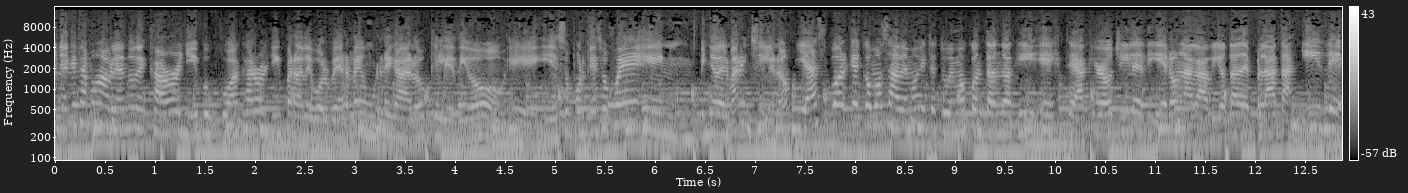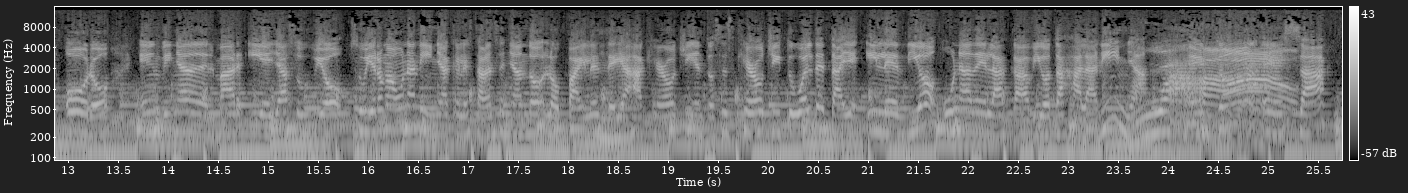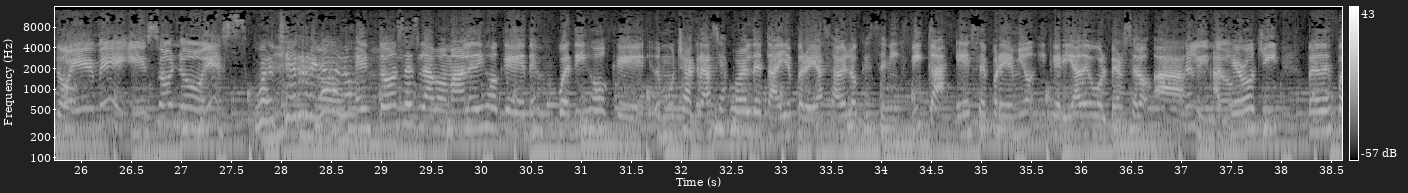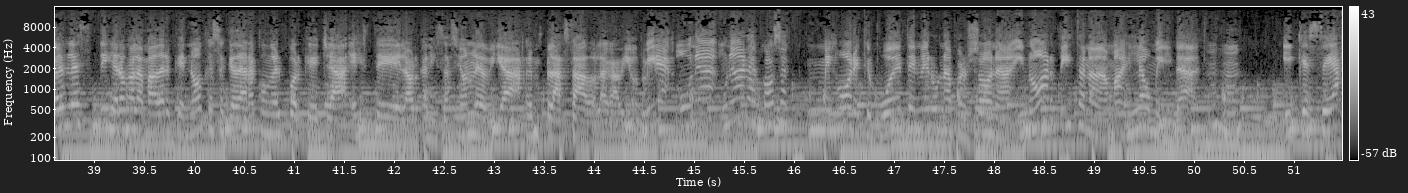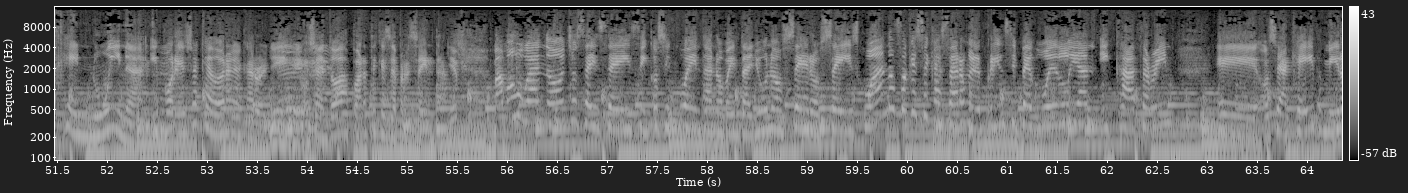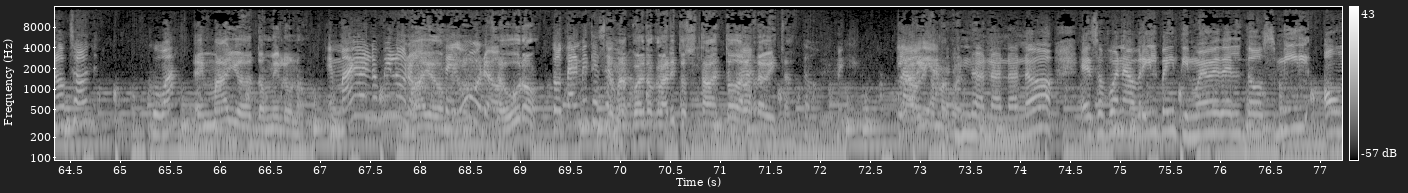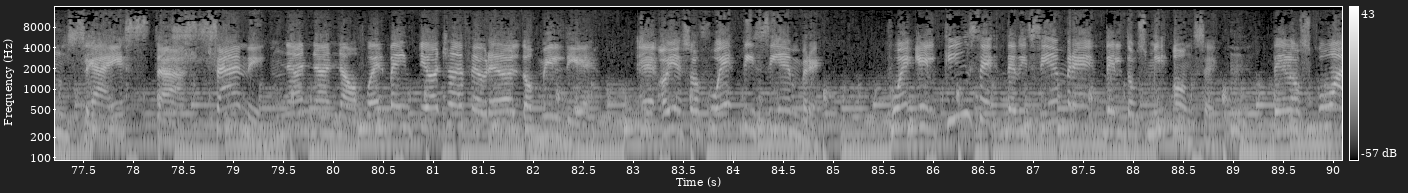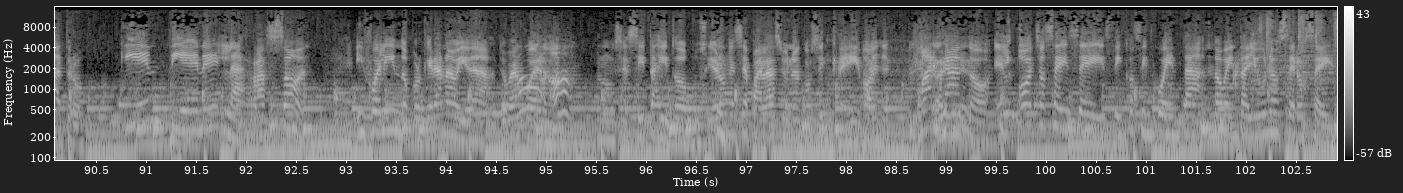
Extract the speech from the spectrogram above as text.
ya que estamos hablando de Carol G, buscó a Carol G para devolverle un regalo que le dio. eh, y eso porque eso fue en Viña del Mar, en Chile, ¿no? Y es porque, como sabemos y te estuvimos contando aquí, este, a Carol G le dieron la gaviota de plata y de oro en Viña del Mar y ella subió, subieron a una niña que le estaba enseñando los bailes de ella a Carol G. Entonces Carol G tuvo el detalle y le dio una de las gaviotas a la niña. Entonces, exacto. Óyeme, eso no es cualquier regalo. Entonces la mamá le dijo que después dijo que muchas gracias por el detalle, pero ella sabe lo que significa ese premio y quería devolvérselo a, a Carol G. Pero después les dijeron a la madre que no, que se quedara con él porque ya este la organización le había reemplazado la gaviota. Mira, una, una de las cosas mejores que puede tener una persona, y no artista nada más, es la humildad. Ujú. Y que sea genuina. Y por eso es que adoran a Carol G. O sea, en todas partes que se presenta. Vamos jugando 866-550-9106. ¿Cuándo fue que se casaron el príncipe William y Catherine? Eh, o sea, Kate Middleton, Cuba. En mayo del 2001. En mayo del 2001. En mayo del 2001. ¿Seguro? ¿Seguro? Totalmente Yo me seguro. acuerdo clarito, eso estaba en todas las revistas. Claudia. No, no, no, no. Eso fue en abril 29 del 2011. Oiga Sandy. No, no, no. Fue el 28 de febrero del 2010. Eh, oye, eso fue diciembre. fue el 15 de diciembre del 2011. De los cuatro, ¿quién tiene la razón? Y fue lindo porque era Navidad, yo me acuerdo. Lucecitas y todo, pusieron ese palacio, una cosa increíble. Marcando el 866-550-9106.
